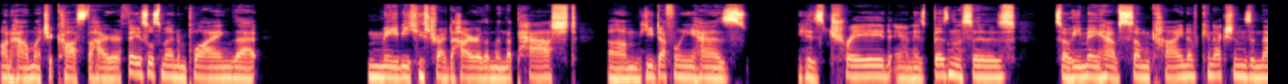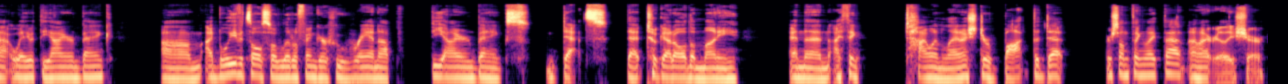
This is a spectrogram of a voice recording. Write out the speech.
on how much it costs to hire faceless men, implying that maybe he's tried to hire them in the past. Um, he definitely has his trade and his businesses, so he may have some kind of connections in that way with the Iron Bank. Um, I believe it's also Littlefinger who ran up the Iron Bank's debts that took out all the money, and then I think Tywin Lannister bought the debt or something like that. I'm not really sure,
